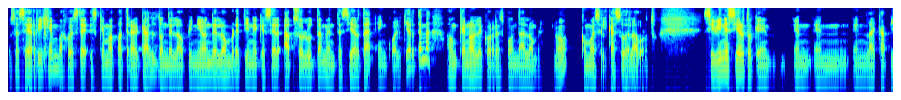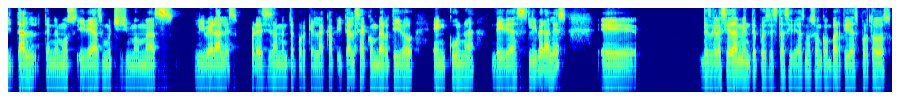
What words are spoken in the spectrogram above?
O sea, se rigen bajo este esquema patriarcal donde la opinión del hombre tiene que ser absolutamente cierta en cualquier tema, aunque no le corresponda al hombre, ¿no? Como es el caso del aborto. Si bien es cierto que en, en, la capital tenemos ideas muchísimo más liberales, precisamente porque la capital se ha convertido en cuna de ideas liberales, eh, desgraciadamente, pues estas ideas no son compartidas por todos.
